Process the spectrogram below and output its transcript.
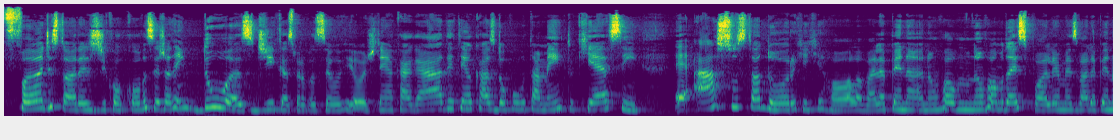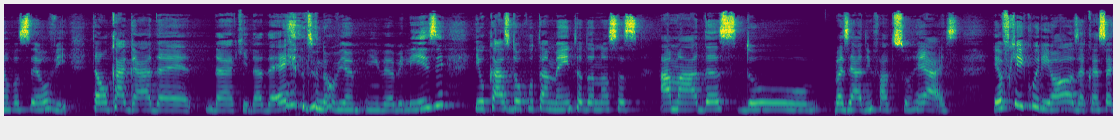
fã de histórias de cocô, você já tem duas dicas para você ouvir hoje. Tem a cagada e tem o caso do ocultamento, que é assim é assustador o que, que rola. Vale a pena, não vamos, não vamos dar spoiler, mas vale a pena você ouvir. Então, o Cagada é daqui da Deia, do Não Inviabilize, e o caso do ocultamento é das nossas amadas do baseado em fatos surreais. Eu fiquei curiosa com essa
